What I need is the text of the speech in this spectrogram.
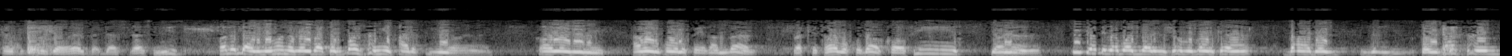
حسب ظاهر دسترس نیست. حالا در نمان غیبت باز همین حرف میآید که همون قول پیغمبر و کتاب خدا کافی است یا نه؟ اینجا دیگه باز در میشون میگن که بعد از غیبت هم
